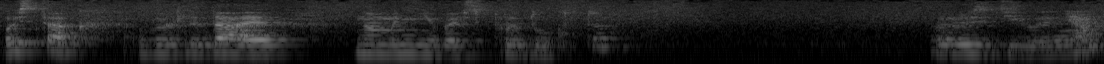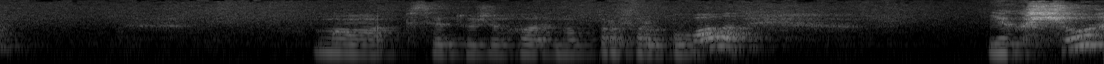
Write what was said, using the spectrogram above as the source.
Ось так виглядає на мені весь продукт. Розділення. Мама все дуже гарно профарбувала. Якщо,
